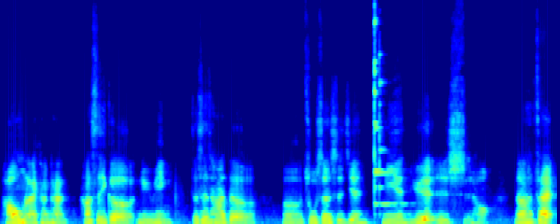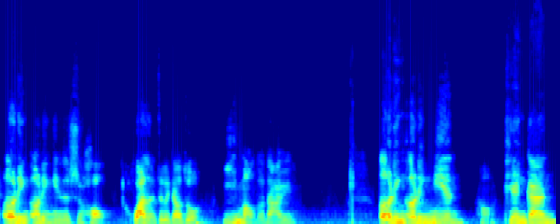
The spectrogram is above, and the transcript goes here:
好，我们来看看，她是一个女命，这是她的呃出生时间年月日时哈。那在二零二零年的时候换了这个叫做乙卯的大运。二零二零年好天干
